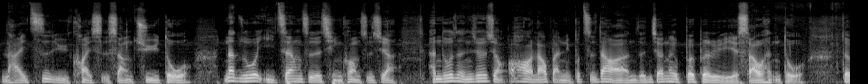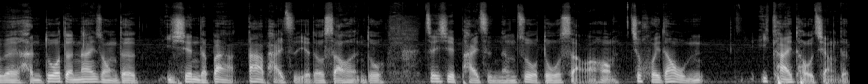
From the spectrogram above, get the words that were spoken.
来自于快时尚居多。那如果以这样子的情况之下，很多人就会讲：哦，老板你不知道啊，人家那个 Burberry 也少很多，对不对？很多的那一种的一线的大大牌子也都少很多，这些牌子能做多少啊？哈，就回到我们一开头讲的，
